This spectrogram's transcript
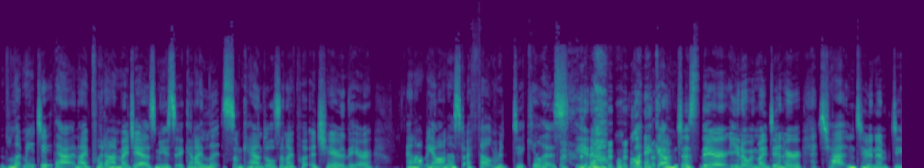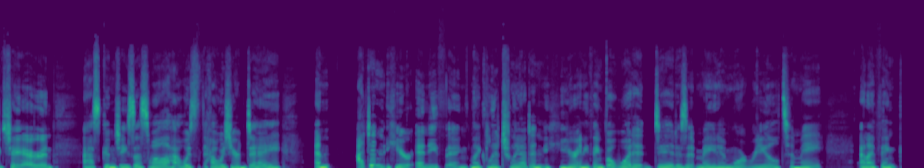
let me do that. And I put on my jazz music and I lit some candles and I put a chair there. And I'll be honest, I felt ridiculous, you know, like I'm just there, you know, with my dinner chatting to an empty chair. And asking Jesus, well, how was how was your day? And I didn't hear anything. Like literally I didn't hear anything, but what it did is it made him more real to me. And I think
